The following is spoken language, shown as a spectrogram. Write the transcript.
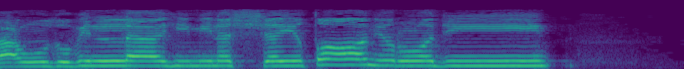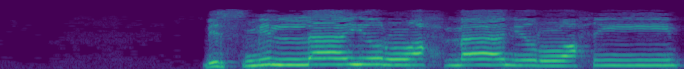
أعوذ بالله من الشيطان الرجيم. بسم الله الرحمن الرحيم.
